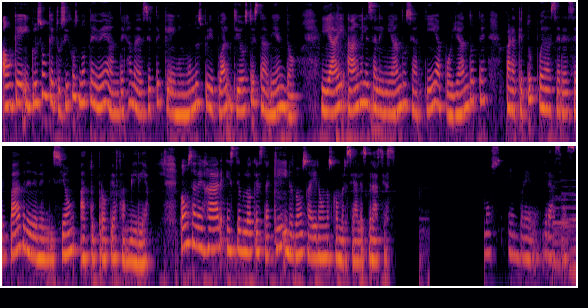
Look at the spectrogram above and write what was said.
Aunque incluso aunque tus hijos no te vean, déjame decirte que en el mundo espiritual Dios te está viendo y hay ángeles alineándose a ti, apoyándote para que tú puedas ser ese padre de bendición a tu propia familia. Vamos a dejar este bloque hasta aquí y nos vamos a ir a unos comerciales. Gracias en breve. Gracias.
